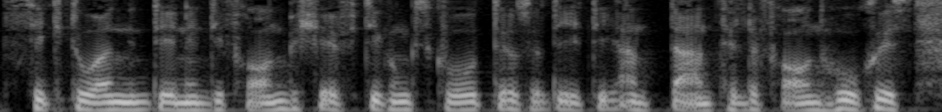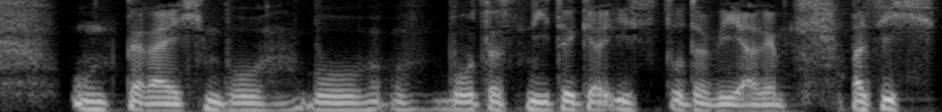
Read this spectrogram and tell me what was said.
Sektoren, in denen die Frauenbeschäftigungsquote, also die, die, der Anteil der Frauen hoch ist und Bereichen, wo, wo, wo das niedriger ist oder wäre. Was ich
